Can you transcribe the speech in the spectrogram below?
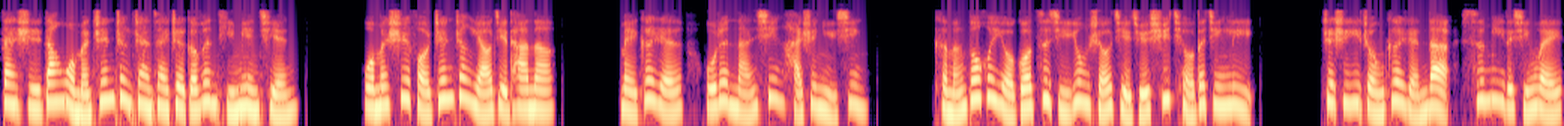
但是，当我们真正站在这个问题面前，我们是否真正了解它呢？每个人，无论男性还是女性，可能都会有过自己用手解决需求的经历。这是一种个人的、私密的行为，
